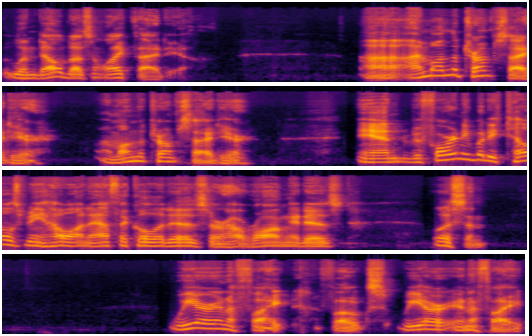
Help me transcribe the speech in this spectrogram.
Lindell doesn't like the idea. Uh, I'm on the Trump side here. I'm on the Trump side here. And before anybody tells me how unethical it is or how wrong it is, listen, we are in a fight, folks. We are in a fight.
